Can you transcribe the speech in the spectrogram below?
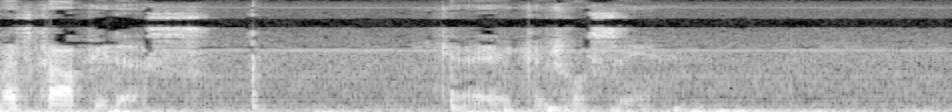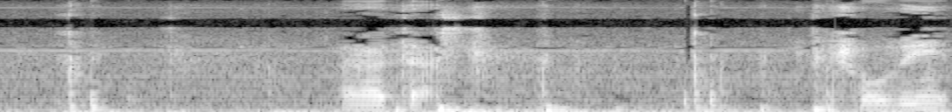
let's copy this. Okay, Control C. Uh, test. Control V.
